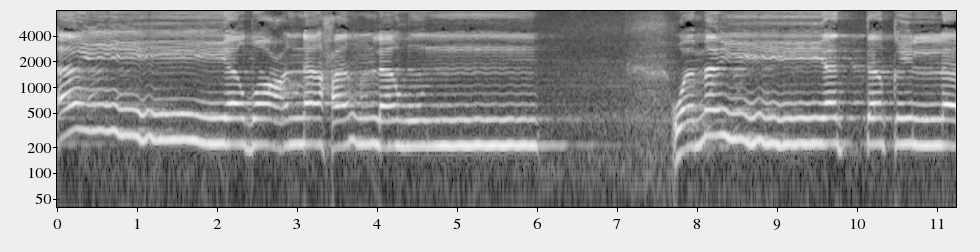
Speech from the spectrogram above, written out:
أن يضعن حملهن ومن يتق الله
